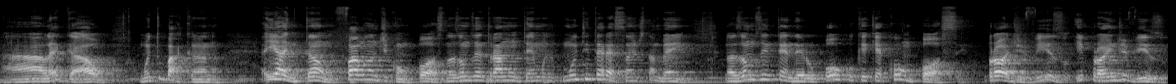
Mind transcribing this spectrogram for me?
Ah, legal, muito bacana. E aí, então, falando de composse, nós vamos entrar num tema muito interessante também. Nós vamos entender um pouco o que é composse, pró-diviso e pró-indiviso.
